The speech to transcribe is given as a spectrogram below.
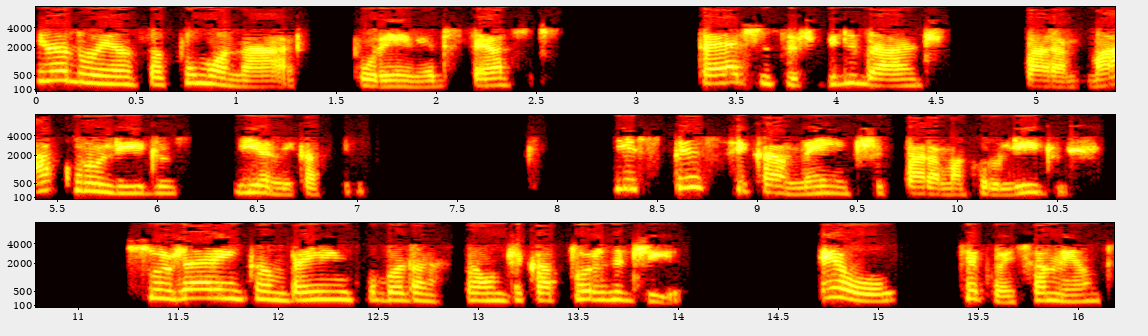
E na doença pulmonar por M. abscessos, teste de suscetibilidade para macrolídeos e amicacina. Especificamente para macrolídeos, sugerem também a incubação de 14 dias e ou sequenciamento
